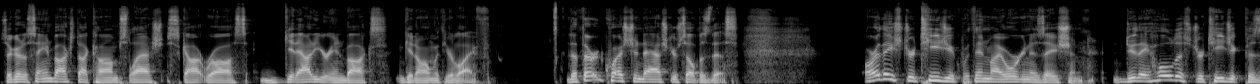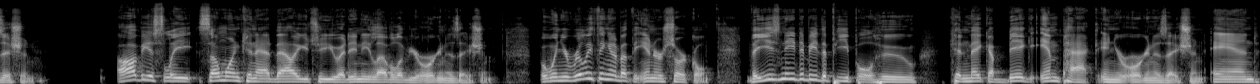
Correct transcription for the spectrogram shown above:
So go to sanebox.com slash Scott Ross. Get out of your inbox. Get on with your life. The third question to ask yourself is this Are they strategic within my organization? Do they hold a strategic position? Obviously, someone can add value to you at any level of your organization. But when you're really thinking about the inner circle, these need to be the people who can make a big impact in your organization and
